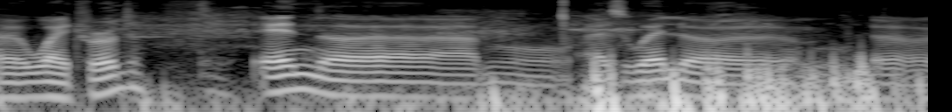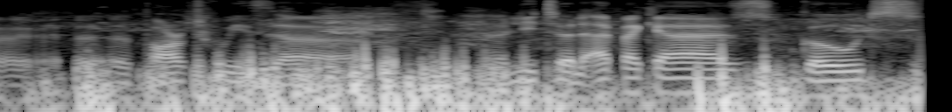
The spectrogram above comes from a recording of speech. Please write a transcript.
uh, white road, and uh, um, as well uh, uh, a- part with little alpacas, goats,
